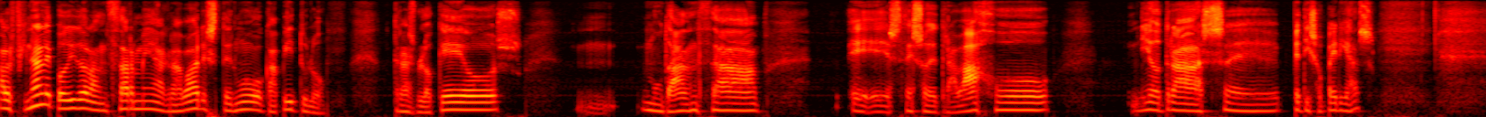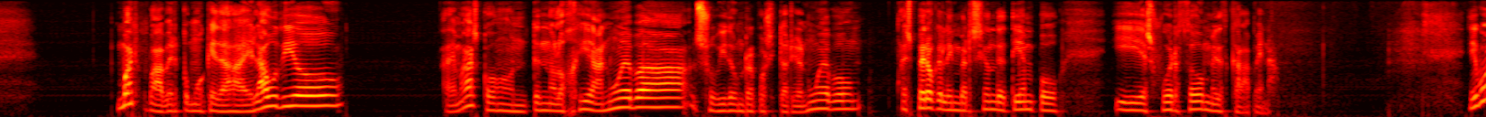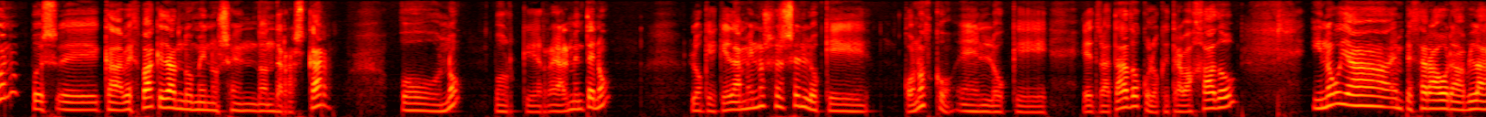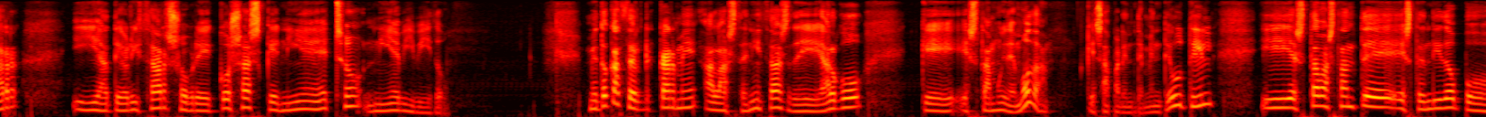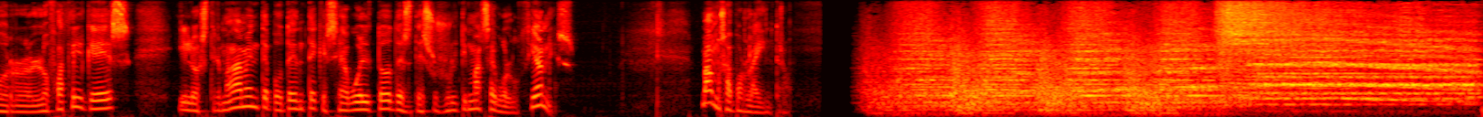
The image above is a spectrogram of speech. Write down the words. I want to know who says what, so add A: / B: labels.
A: Al final he podido lanzarme a grabar este nuevo capítulo, tras bloqueos, mm, mudanza, eh, exceso de trabajo y otras eh, petisoperias. Bueno, va a ver cómo queda el audio. Además, con tecnología nueva, subido un repositorio nuevo. Espero que la inversión de tiempo y esfuerzo merezca la pena. Y bueno, pues eh, cada vez va quedando menos en donde rascar. O no, porque realmente no. Lo que queda menos es en lo que conozco, en lo que he tratado, con lo que he trabajado. Y no voy a empezar ahora a hablar y a teorizar sobre cosas que ni he hecho ni he vivido. Me toca acercarme a las cenizas de algo que está muy de moda, es aparentemente útil y está bastante extendido por lo fácil que es y lo extremadamente potente que se ha vuelto desde sus últimas evoluciones. Vamos a por la intro.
